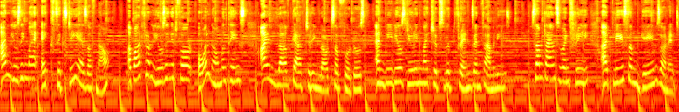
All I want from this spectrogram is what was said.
I'm using my X60 as of now. Apart from using it for all normal things, I love capturing lots of photos and videos during my trips with friends and families. Sometimes, when free, I play some games on it.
